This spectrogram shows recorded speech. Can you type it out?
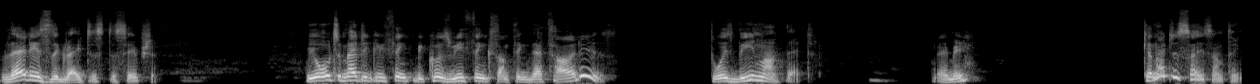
that is the greatest deception. We automatically think because we think something, that's how it is. It's always been like that. Amen? Can I just say something?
